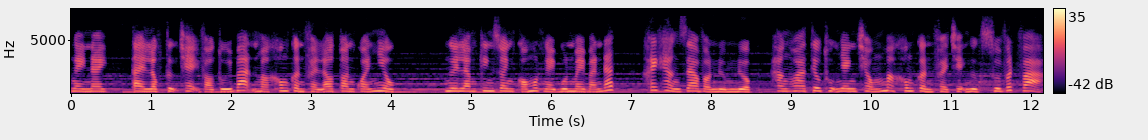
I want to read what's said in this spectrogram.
Ngày này, tài lộc tự chạy vào túi bạn mà không cần phải lo toan quá nhiều. Người làm kinh doanh có một ngày buôn may bán đắt, khách hàng ra vào nườm nượp, hàng hóa tiêu thụ nhanh chóng mà không cần phải chạy ngược xuôi vất vả.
